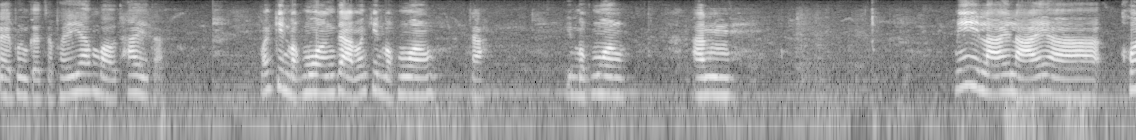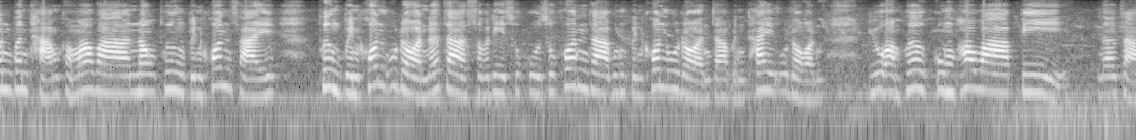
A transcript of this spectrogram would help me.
ได้พึงก็จะพยายามเบาไทยจ้ะมากินบักม่วงจ้ะมากินบักม่วงจ้ะกินบักม่วง อัน มีหลายหลายอ่าคนเพิ่นถามเขามาว่าน้องพึ่งเป็นคนใสพึ่งเป็นคนอุดรนะจ้ะสวัสดีสุกูสุคนจ้ะพึ่งเป็นคนอุดรจ้ะเป็นไทยอุดรอยู่อำเภอกุมภาวาปีนะจ๊ะ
